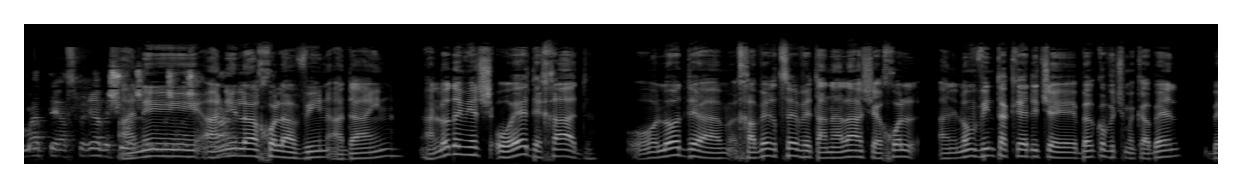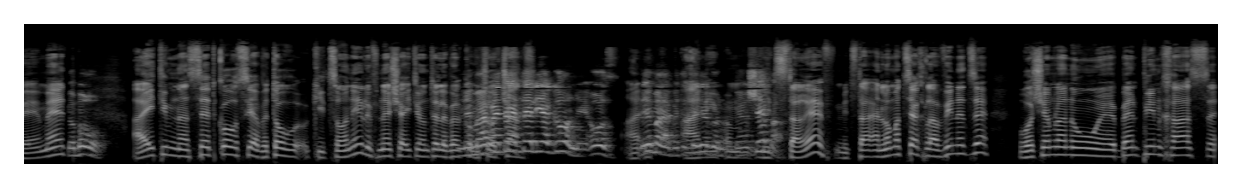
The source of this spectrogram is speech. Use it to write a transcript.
לעומת אה, אספריה בשנה אני, אני לא יכול להבין עדיין, אני לא יודע אם יש אוהד אחד, או לא יודע, חבר צוות, הנהלה, שיכול, אני לא מבין את הקרדיט שברקוביץ' מקבל, באמת. לא ברור. הייתי מנסה את קורסיה בתור קיצוני לפני שהייתי נותן לברקוביץ' למה עוד הבאת את צ'אנס. אליגון, אה, עוז? למה הבאת את אני אליגון? בבאר שבע. מצטרף, מצטרף, אני לא מצליח להבין את זה. רושם לנו אה, בן פנחס, אה,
